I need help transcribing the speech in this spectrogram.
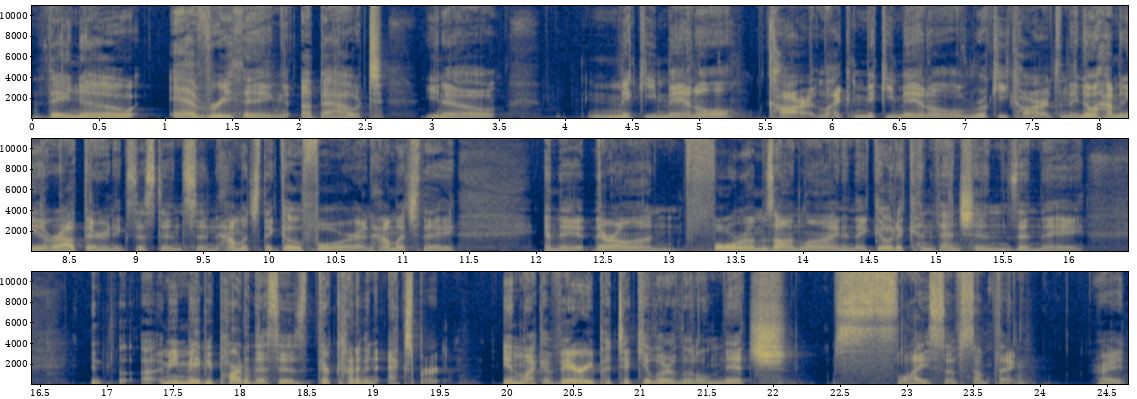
They know everything about, you know, Mickey Mantle card, like Mickey Mantle rookie cards, and they know how many are out there in existence and how much they go for and how much they and they they're on forums online and they go to conventions and they I mean maybe part of this is they're kind of an expert in like a very particular little niche slice of something, right?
